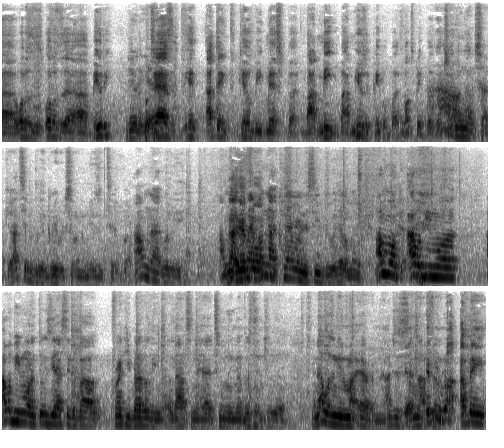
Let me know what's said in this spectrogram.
uh, what was his, what was the uh, beauty? Beauty, yeah. Jazz, he, I think he'll be missed, but by me, by music people, but most people will go I check don't him know, out. Chuck. I typically agree with you on the music tip, but I'm not really. I'm Not not. clam- I'm not clamoring to see Dru Hill, man. I'm more. I would be more. I would be more enthusiastic about Frankie Beverly announcing they had two new members than Dru Hill, and that wasn't even my era, man. I just. I'm not if you feeling. rock, I mean,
